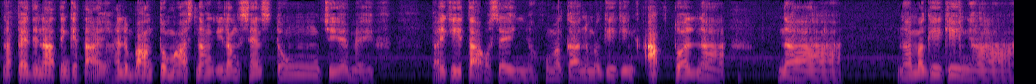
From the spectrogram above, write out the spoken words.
na pwede natin kita halimbawa tumaas ng ilang cents tong GMA pakikita ko sa inyo kung magkano magiging actual na na na magiging uh,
